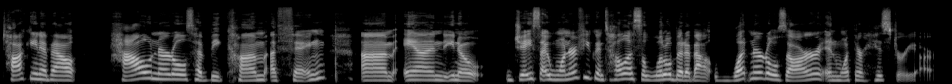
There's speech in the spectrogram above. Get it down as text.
talking about how nurdles have become a thing. Um, and, you know, Jace, I wonder if you can tell us a little bit about what nurdles are and what their history are.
